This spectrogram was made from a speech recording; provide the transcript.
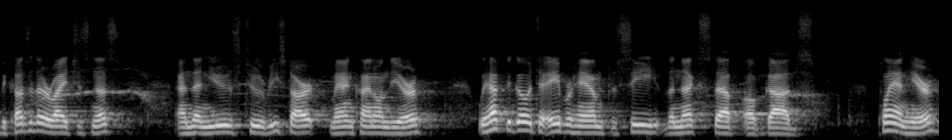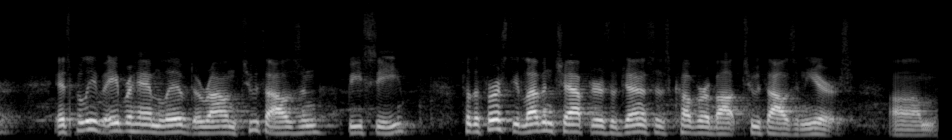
because of their righteousness and then used to restart mankind on the earth, we have to go to Abraham to see the next step of God's plan here. It's believed Abraham lived around 2000 BC. So the first 11 chapters of Genesis cover about 2,000 years. Um,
